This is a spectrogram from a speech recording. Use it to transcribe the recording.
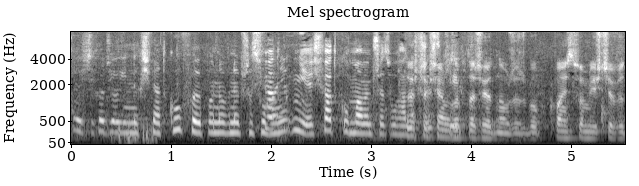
Co jeśli chodzi o innych świadków, e, ponowne przesłuchania? Świad- nie, świadków mamy To przesłuchanych jeszcze chciałem zapytać o jedną rzecz, bo Państwo mieliście wy-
